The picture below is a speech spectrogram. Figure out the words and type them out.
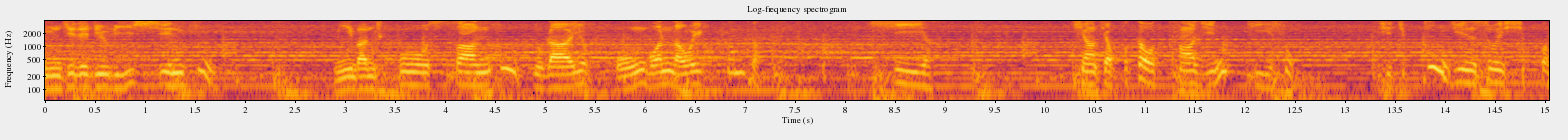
今日的琉璃仙境，弥漫一股山雾，又来有红万老的感觉。是啊，请贴不到他人技术，是一种人事的习惯。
